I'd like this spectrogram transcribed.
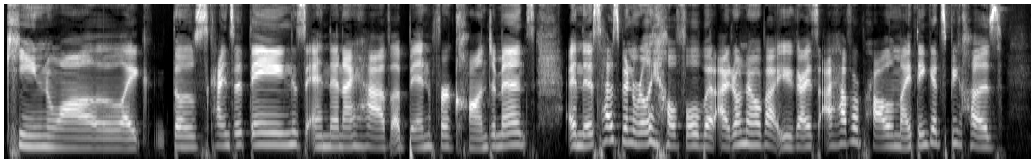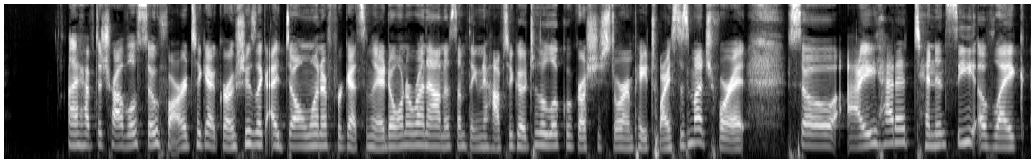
quinoa, like those kinds of things. And then I have a bin for condiments. And this has been really helpful, but I don't know about you guys. I have a problem. I think it's because I have to travel so far to get groceries. Like, I don't want to forget something. I don't want to run out of something to have to go to the local grocery store and pay twice as much for it. So, I had a tendency of like,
